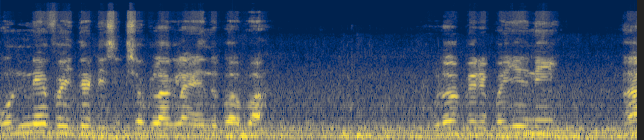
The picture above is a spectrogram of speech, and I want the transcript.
பொண்ணே ஃபைவ் தேர்ட்டி சிக்ஸ் ஓ கிளாக்லாம் எழுந்து பாப்பா இவ்வளோ பெரிய பையன் நீ ஆ?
